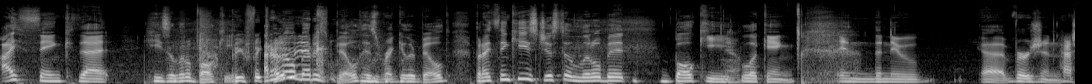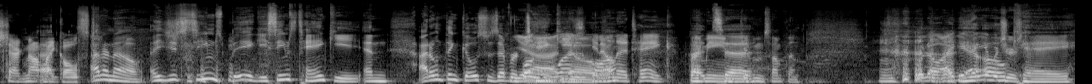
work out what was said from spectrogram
I think that he's a little bulky. Beef I don't know about his build, his regular build, but I think he's just a little bit bulky Yeah. looking in the new uh, version. Hashtag not my ghost. I don't know. He just seems big. He seems tanky, and I don't think Ghost was ever Yeah, Well, he tanky. was no. You know, on a tank. But, I mean, uh, give him something. well, no, I get, I get what you're okay.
